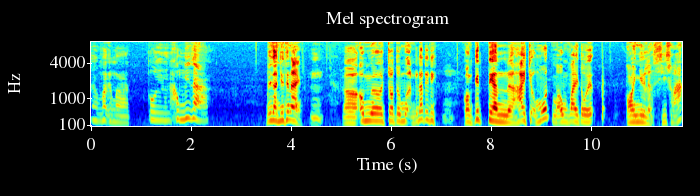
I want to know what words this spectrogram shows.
Vậy mà tôi không nghĩ ra. Bây giờ như thế này. Ừ. Ờ, Ông ờ, cho tôi mượn cái đất ấy đi. Còn cái tiền 2 triệu mốt mà ông vay tôi ấy Coi như là xí xóa.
